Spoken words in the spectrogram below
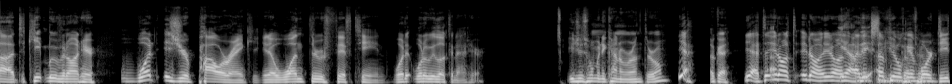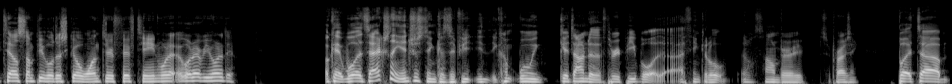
uh, to keep moving on here, what is your power ranking? You know, one through fifteen. What what are we looking at here? You just want me to kind of run through them? Yeah. Okay. Yeah, you don't you know you know. Yeah, I think some people give more details. Some people just go one through fifteen. What, whatever you want to do. Okay. Well, it's actually interesting because if you, you come, when we get down to the three people, I think it'll it'll sound very surprising. But um,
